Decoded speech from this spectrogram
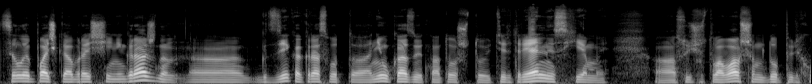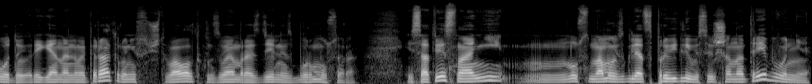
целая пачка обращений граждан, а, где как раз вот они указывают на то, что территориальные схемы, а, существовавшим до перехода регионального оператора, у них существовал так называемый раздельный сбор мусора. И, соответственно, они, ну, на мой взгляд, справедливые совершенно требования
